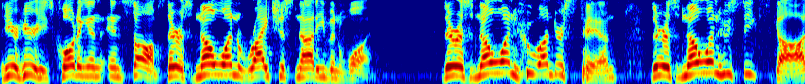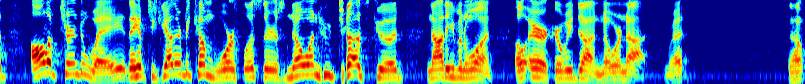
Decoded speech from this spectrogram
here, here, he's quoting in, in Psalms, there is no one righteous, not even one. There is no one who understands. There is no one who seeks God. All have turned away. They have together become worthless. There is no one who does good, not even one. Oh, Erik, are we done? No, we're not, right? No.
